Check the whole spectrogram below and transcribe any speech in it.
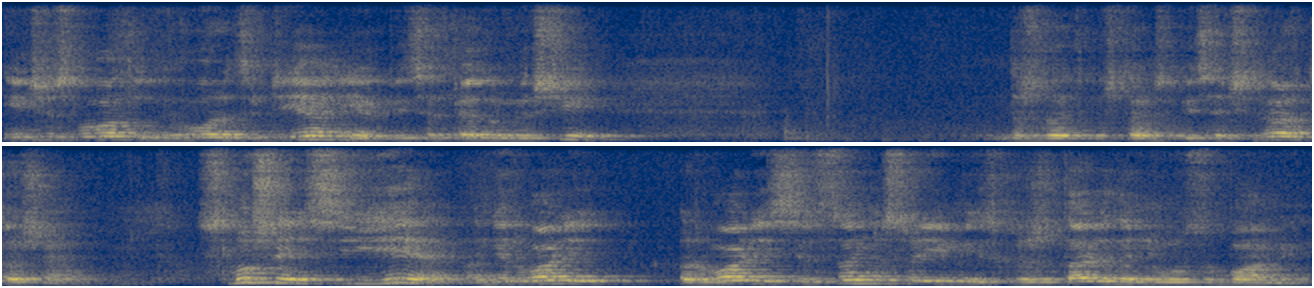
інші слова тут говоряться в діянні, в 55 му вірші. Даже давайте почитаем с 54 ще. Слушая сие, они рвали, рвали сердцами своими и скрежетали на него зубами.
